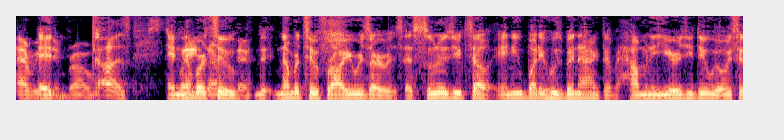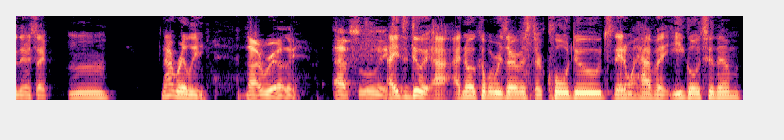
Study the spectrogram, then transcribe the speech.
everything, It bro. does. And number two, th- number two for all you reservists, as soon as you tell anybody who's been active how many years you do, we always sit there and say, mm, not really. Not really. Absolutely. I hate to do it. I, I know a couple reservists. They're cool dudes. They don't have an ego to them,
